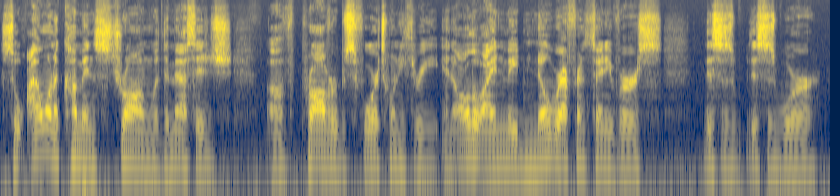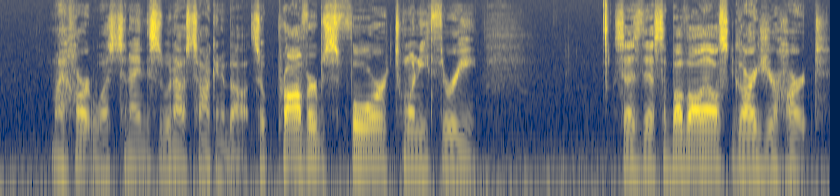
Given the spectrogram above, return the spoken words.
So I want to come in strong with the message of Proverbs 4:23. And although I made no reference to any verse, this is this is where my heart was tonight. This is what I was talking about. So Proverbs 4:23 says this, above all else guard your heart,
